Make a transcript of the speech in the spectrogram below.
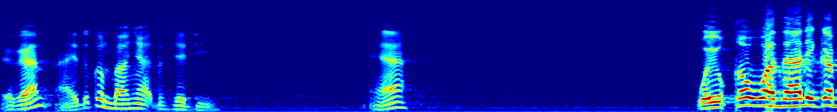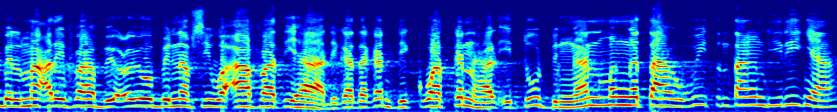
Ya kan? Nah itu kan banyak terjadi. Ya. Wa bil ma'rifah bi uyubin nafsi wa afatiha. Dikatakan dikuatkan hal itu dengan mengetahui tentang dirinya.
